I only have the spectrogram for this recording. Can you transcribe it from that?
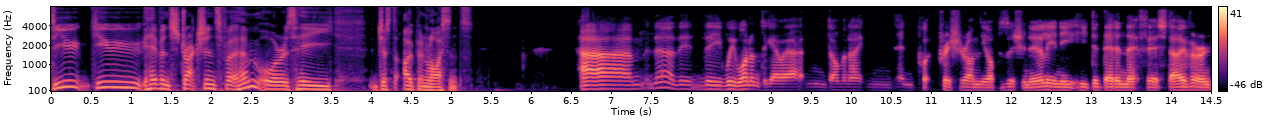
Do you do you have instructions for him, or is he just open license? Um, no, the, the we want him to go out and dominate and, and put pressure on the opposition early, and he, he did that in that first over, and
